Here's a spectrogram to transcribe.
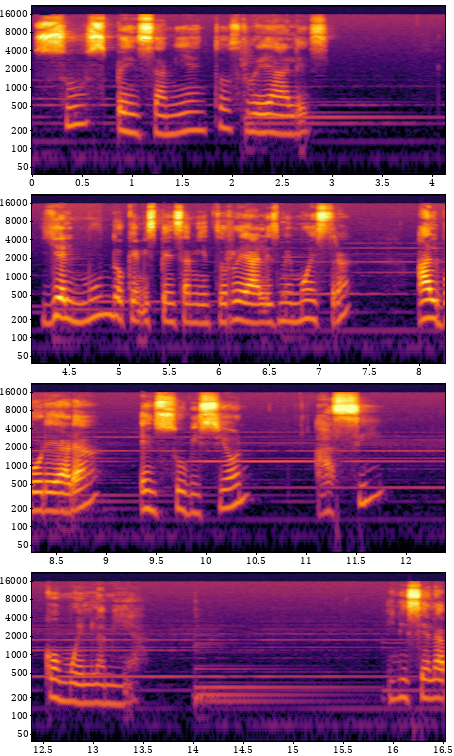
sus pensamientos reales. Y el mundo que mis pensamientos reales me muestra alboreará en su visión así como en la mía. Inicia la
